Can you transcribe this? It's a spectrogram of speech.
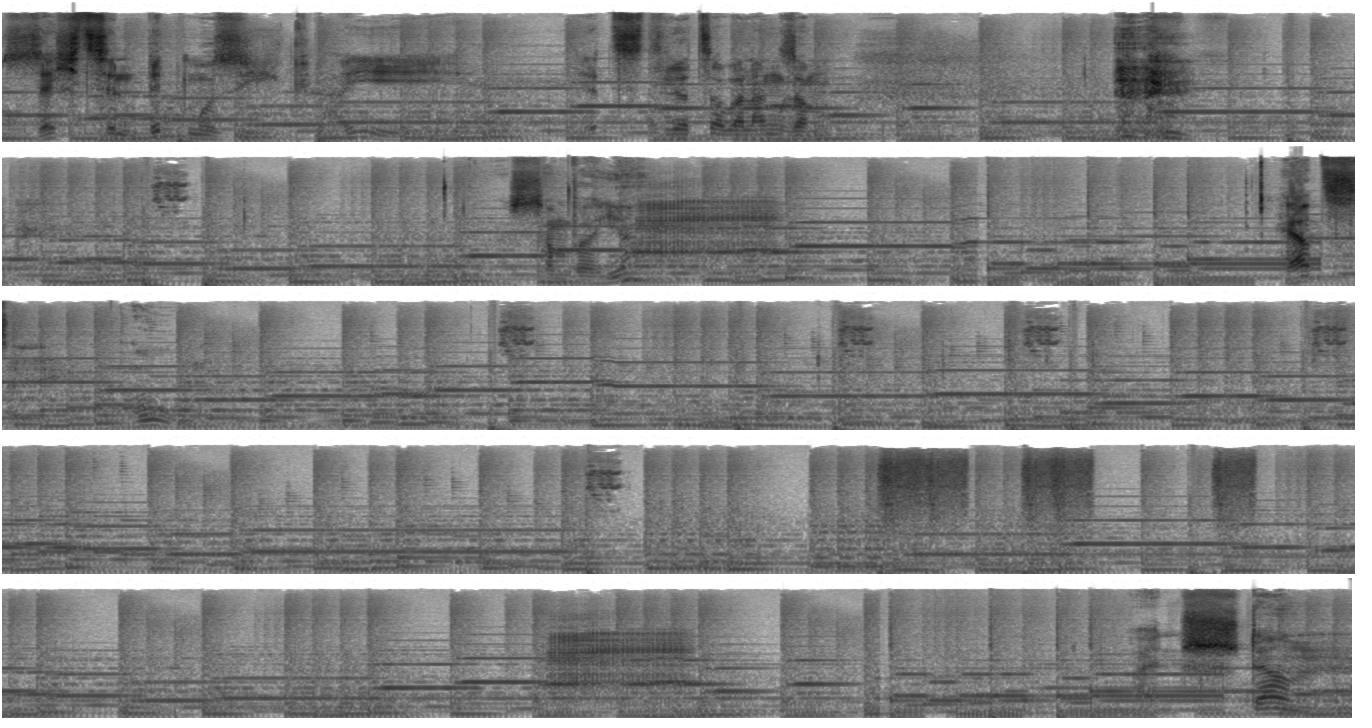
16-Bit-Musik. Hey. Jetzt wird's aber langsam. Was haben wir hier? Herzen. Stern.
